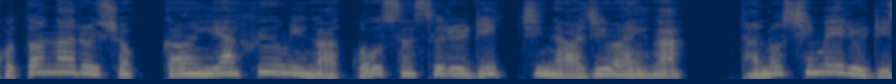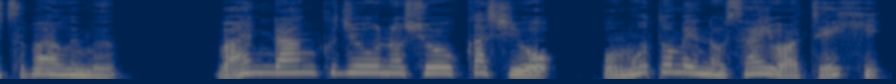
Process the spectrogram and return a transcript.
異なる食感や風味が交差するリッチな味わいが楽しめるリツバウム。ワンランク上の消化紙をお求めの際はぜひ。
